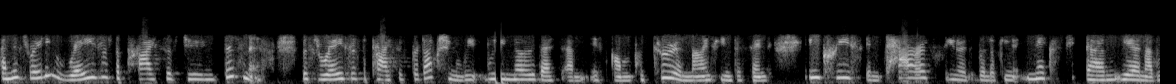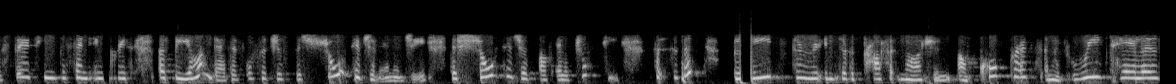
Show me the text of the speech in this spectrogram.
And this really raises the price of doing business. This raises the price of production. We, we know that um, Eskom put through a 19% increase in tariffs. You know, we're looking at next um, year another 13% increase. But beyond that, there's also just the shortage of energy, the shortage of, of electricity. So, so this bleeds through into the profit margin of corporates and of retailers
